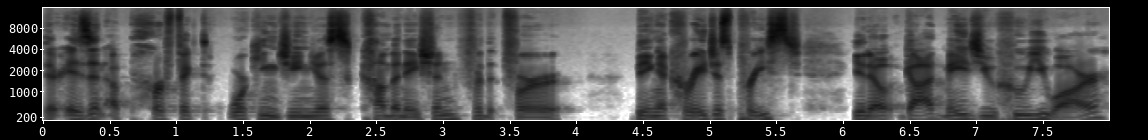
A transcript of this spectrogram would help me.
there isn't a perfect working genius combination for the, for being a courageous priest. You know, God made you who you are.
